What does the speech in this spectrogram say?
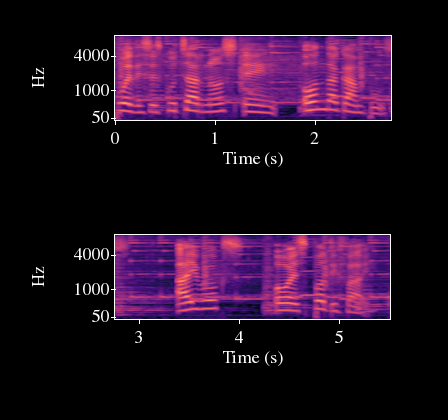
Puedes escucharnos en Onda Campus, iBox o Spotify.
